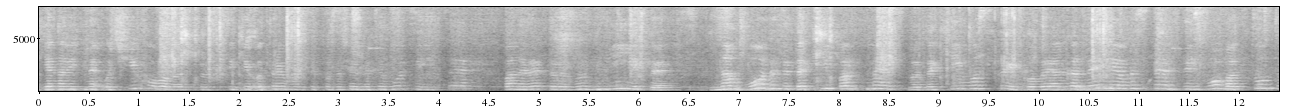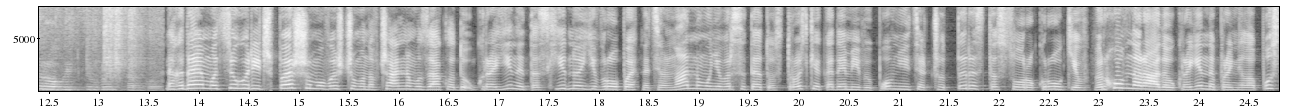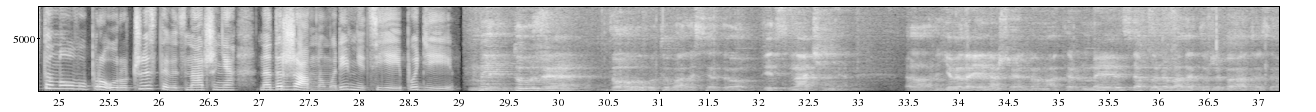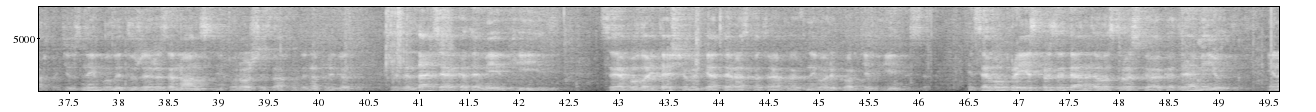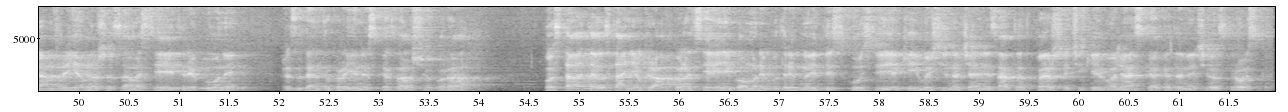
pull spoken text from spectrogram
я навіть не очікувала, що стільки отримуєте позитивних емоцій. І це, пане ректоре, ви вмієте наводити такі партнерства, такі мости, коли академія мистецтв зі Вова тут робить цю виставку. Нагадаємо, цьогоріч першому вищому навчальному закладу України та Східної Європи Національному університету Острозькій академії виповнюється 440 років. Верховна Рада України прийняла постанову про урочисте відзначення на державному рівні цієї події. Ми дуже довго готувалися до відзначення е, нашої альма-матер. Ми запланували дуже багато заходів. З них були дуже резонансні, хороші заходи. Наприклад, презентація академії в Києві. Це було і те, що ми п'ятий раз потрапили в книгу рекордів Гіннеса. І це був приїзд президента в Острозьку академію. І нам приємно, що саме з цієї трибуни президент України сказав, що пора Поставити останню крапку на цієї нікому не потрібної дискусії, який вищий навчальний заклад перший, чи Києво-Могилянська академія, чи Острозька.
